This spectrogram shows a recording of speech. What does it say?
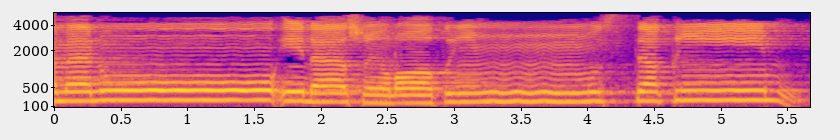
امنوا إلى صراط مستقيم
